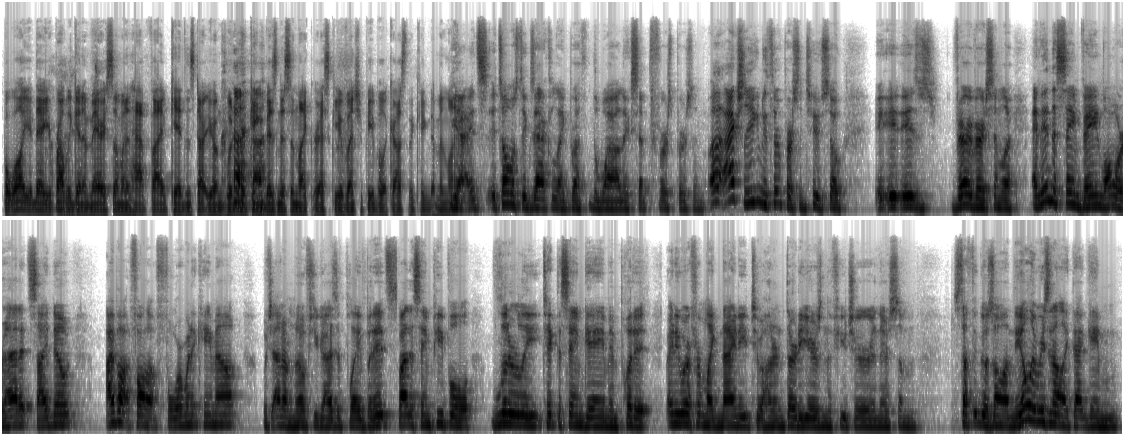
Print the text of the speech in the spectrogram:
But while you're there, you're probably gonna marry someone and have five kids and start your own woodworking business and like rescue a bunch of people across the kingdom and like Yeah, it's it's almost exactly like Breath of the Wild except first person. Uh, actually, you can do third person too. So it, it is very very similar. And in the same vein, while we're at it, side note, I bought Fallout 4 when it came out, which I don't know if you guys have played, but it's by the same people. Literally take the same game and put it anywhere from like 90 to 130 years in the future, and there's some stuff that goes on. The only reason I like that game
